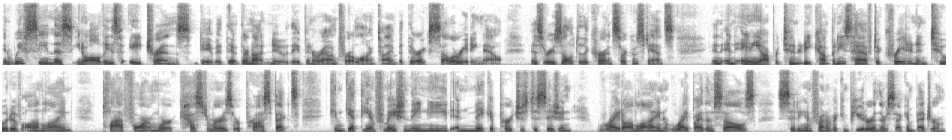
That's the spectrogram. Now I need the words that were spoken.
And we've seen this, you know, all these eight trends, David, they're, they're not new. They've been around for a long time, but they're accelerating now as a result of the current circumstance. And, and any opportunity companies have to create an intuitive online platform where customers or prospects can get the information they need and make a purchase decision right online, right by themselves, sitting in front of a computer in their second bedroom.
